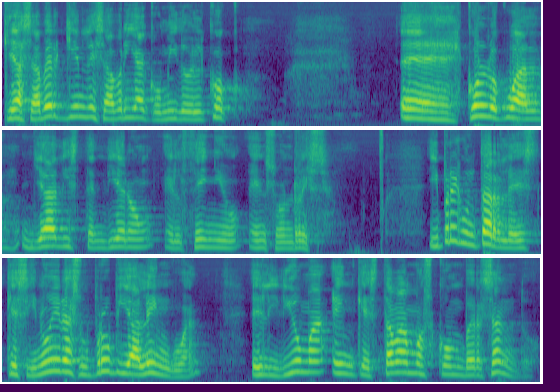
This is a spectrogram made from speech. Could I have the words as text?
que a saber quién les habría comido el coco, eh, con lo cual ya distendieron el ceño en sonrisa. Y preguntarles que si no era su propia lengua, el idioma en que estábamos conversando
